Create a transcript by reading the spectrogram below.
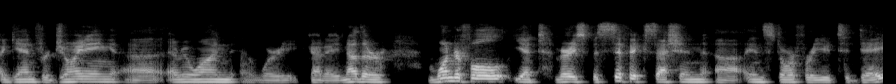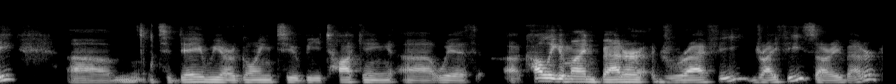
again for joining uh, everyone. We got another wonderful yet very specific session uh, in store for you today. Um, today we are going to be talking uh, with a colleague of mine, Bader Dreyfy, Dreyfy, sorry, Bader,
